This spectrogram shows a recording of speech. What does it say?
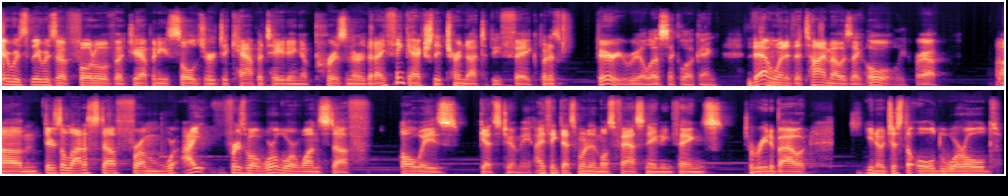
there was there was a photo of a Japanese soldier decapitating a prisoner that I think actually turned out to be fake, but it's very realistic looking. That Hmm. one at the time, I was like, holy crap. Um, there's a lot of stuff from I first of all, World War One stuff always gets to me. I think that's one of the most fascinating things to read about. You know, just the old world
